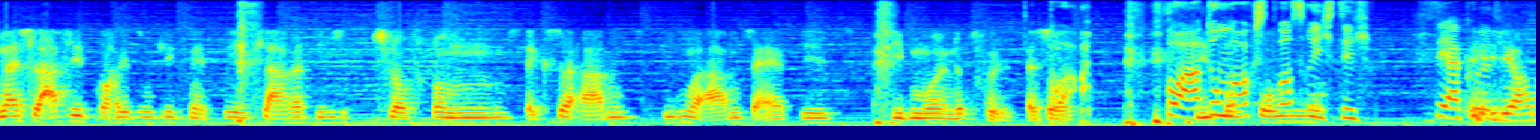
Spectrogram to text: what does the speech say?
Nein, Schlaflied brauche ich zum Glück nicht. Die Clara, die schläft um 6 Uhr abends, 7 Uhr abends ein, bis 7 Uhr in der Früh. Also, Boah, du Die machst was richtig. Sehr gut. ja,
